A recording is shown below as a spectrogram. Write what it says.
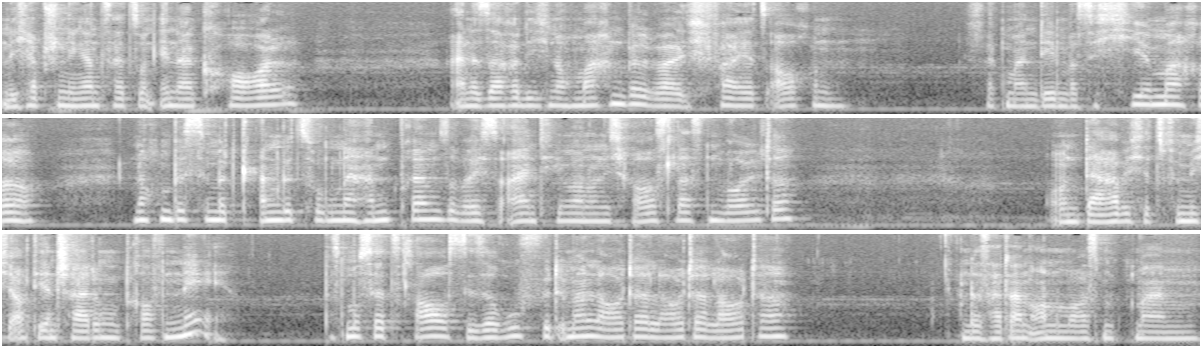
Und ich habe schon die ganze Zeit so ein Inner Call, eine Sache, die ich noch machen will, weil ich fahre jetzt auch in, ich sag mal, in dem, was ich hier mache, noch ein bisschen mit angezogener Handbremse, weil ich so ein Thema noch nicht rauslassen wollte. Und da habe ich jetzt für mich auch die Entscheidung getroffen, nee, das muss jetzt raus. Dieser Ruf wird immer lauter, lauter, lauter. Und das hat dann auch nochmal was mit meinem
